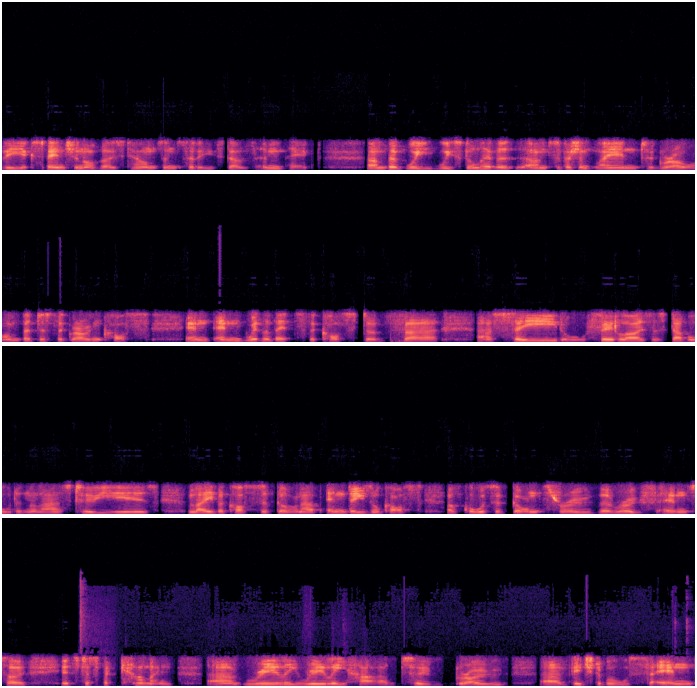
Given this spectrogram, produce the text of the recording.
the expansion of those towns and cities does impact. Um, but we, we still have a, um, sufficient land to grow on, but just the growing costs, and, and whether that's the cost of uh, uh, seed or fertilisers doubled in the last two years, labour costs have gone up, and diesel costs, of course, have gone through the roof. And so it's just becoming uh, really, really hard to grow uh, vegetables and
